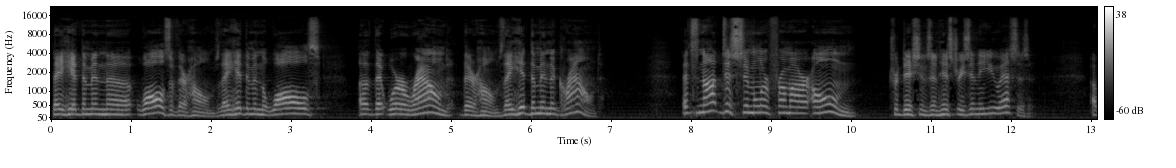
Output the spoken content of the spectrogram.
They hid them in the walls of their homes. They hid them in the walls uh, that were around their homes. They hid them in the ground. That's not dissimilar from our own traditions and histories in the U.S., is it? Uh,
